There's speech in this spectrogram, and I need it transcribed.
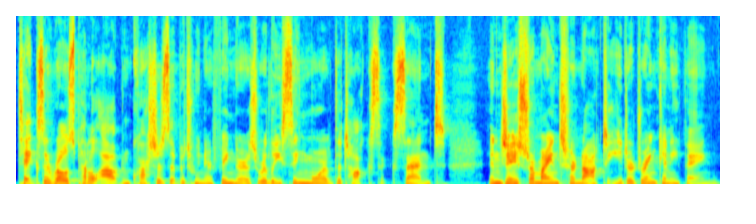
takes a rose petal out and crushes it between her fingers, releasing more of the toxic scent. And Jace reminds her not to eat or drink anything.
